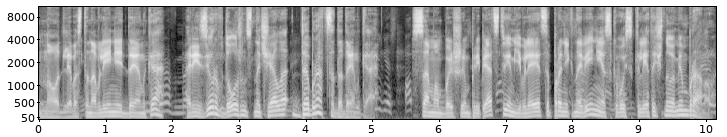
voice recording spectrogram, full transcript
Но для восстановления ДНК резерв должен сначала добраться до ДНК. Самым большим препятствием является проникновение сквозь клеточную мембрану.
